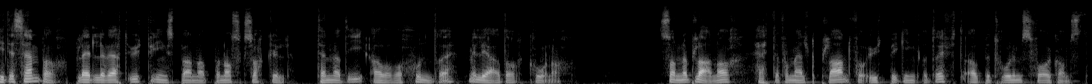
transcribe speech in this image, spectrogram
I desember ble det levert utbyggingsplaner på norsk sokkel til en verdi av over 100 milliarder kroner. Sånne planer heter formelt Plan for utbygging og drift av petroleumsforekomst,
